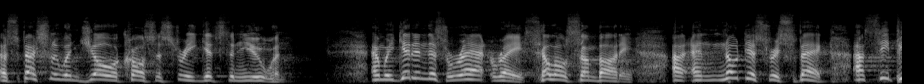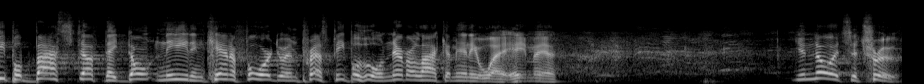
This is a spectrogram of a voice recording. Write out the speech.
Especially when Joe across the street gets the new one. And we get in this rat race. Hello, somebody. Uh, and no disrespect. I see people buy stuff they don't need and can't afford to impress people who will never like them anyway. Amen. You know it's the truth.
